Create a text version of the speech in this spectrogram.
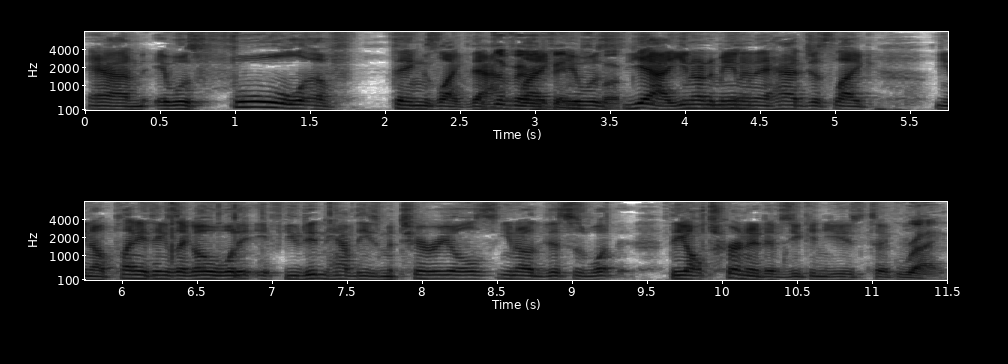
and it was full of things like that. Mm-hmm. It's a very like it was, book. yeah, you know what I mean. And it had just like, you know, plenty of things like, oh, what if you didn't have these materials? You know, this is what the alternatives you can use to Right.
